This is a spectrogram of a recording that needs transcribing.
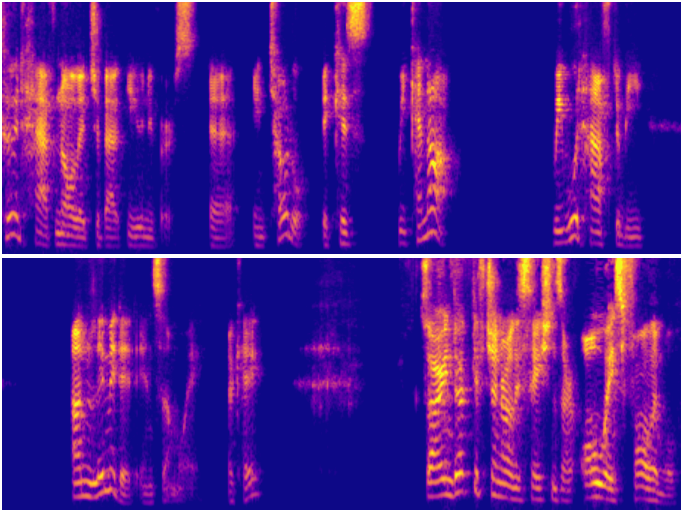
could have knowledge about the universe uh, in total because we cannot. We would have to be unlimited in some way, okay? So our inductive generalizations are always fallible.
